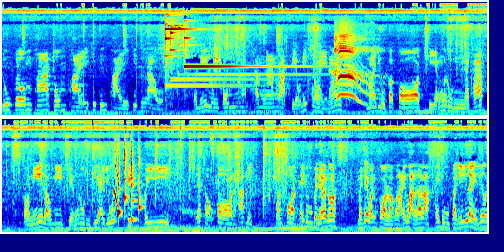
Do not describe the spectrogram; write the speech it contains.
ลุงกลมพาชมไผ่คิดถึงไผ่คิดถึงเรา วันนี้ลุงกลมทำงานหวาดเสียวนิดหน่อยนะ มาอยู่กับกอเฉียงรุนนะครับ ตอนนี้เรามีเฉียงรุนที่อายุ 10 ปีและสองกอนะครับนี่ วันก่อนให้ดูไปแล้วเนาะไม่ใช่วันก่อนหรอกหลายวันแล้วล่ะ ให้ดูไปเรื่อยๆ เรื่อง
